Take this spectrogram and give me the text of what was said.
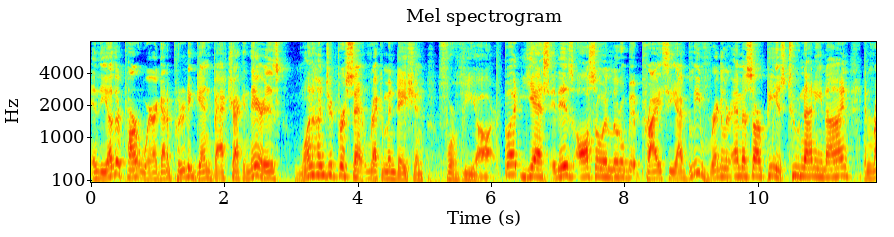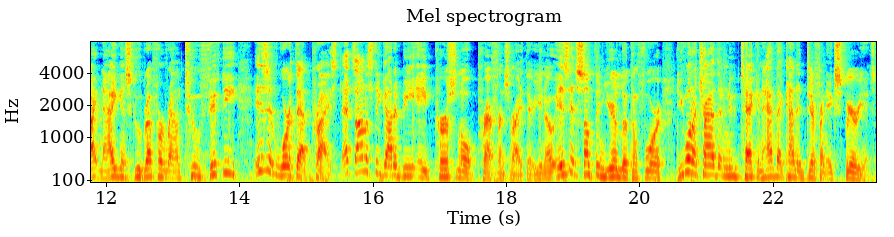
And the other part where I got to put it again, backtrack tracking there is 100% recommendation for VR. But yes, it is also a little bit pricey. I believe regular MSRP is 299 and right now you can scoop it up for around 250. Is it worth that price? That's honestly got to be a personal preference right there. You know, is it something you're looking for? Do you want to try that new tech and have that kind of different experience?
